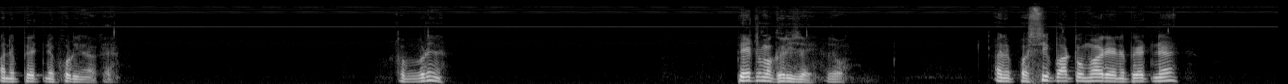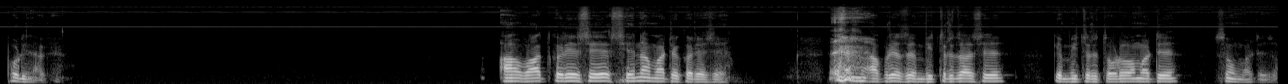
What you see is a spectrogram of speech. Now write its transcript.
અને પેટને ફોડી નાખે. ખબર પડી ને? પેટમાં ઘરી જાય, જો. અને પછી પાટું મારે અને પેટને ફોડી નાખે. આ વાત કરે છે, શેના માટે કરે છે? આપણે મિત્રતા છે કે મિત્ર તોડવા માટે? શું માટે જો?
